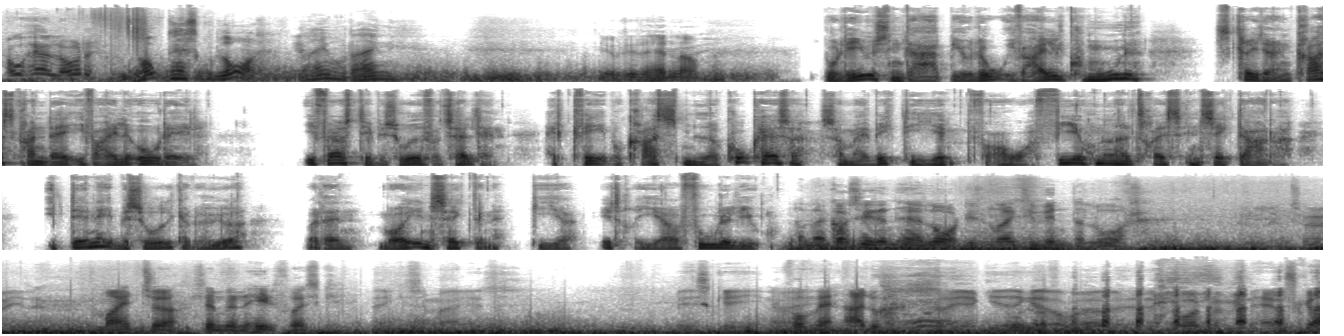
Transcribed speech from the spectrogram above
Hov, her er Lotte. Hov, der er sgu lort. Nej, hvor dejligt. Det er jo det, det handler om. Bo Levesen, der er biolog i Vejle Kommune, skrider en græskrant af i Vejle Ådal. I første episode fortalte han, at kvæg på græs smider kokasser, som er vigtige hjem for over 450 insektarter. I denne episode kan du høre, hvordan møginsekterne giver et rigere fugleliv. Og man kan godt se, at den her lort, det er sådan en rigtig vinterlort. Lidt tør i det. Meget tør, selvom den er helt frisk. Der er ikke så meget væske i. Hvor man, nej, du, nej jeg gider ikke at røre med mine handsker.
